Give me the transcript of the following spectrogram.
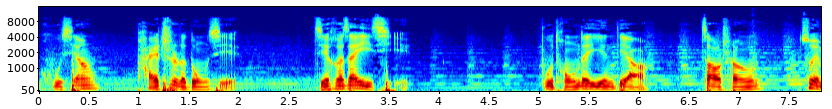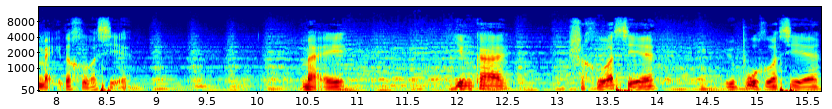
互相排斥的东西结合在一起，不同的音调造成最美的和谐。美应该是和谐与不和谐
